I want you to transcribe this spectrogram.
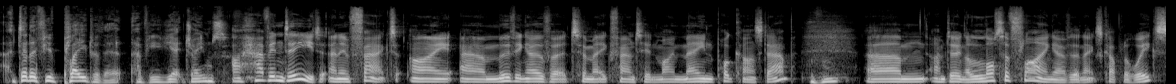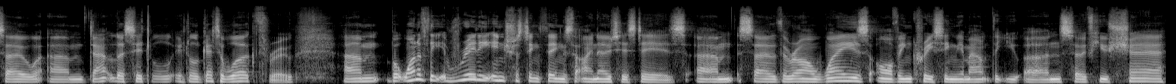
I don't know if you've played with it. Have you yet, James? I have indeed. And in fact, I am moving over to make Fountain my main podcast app. Mm-hmm. Um, I'm doing a lot of flying over the next couple of weeks, so um, doubtless it'll it'll get a work through. Um, but one of the really interesting things that I noticed is um, so there are ways of increasing the amount that you earn. So if you share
